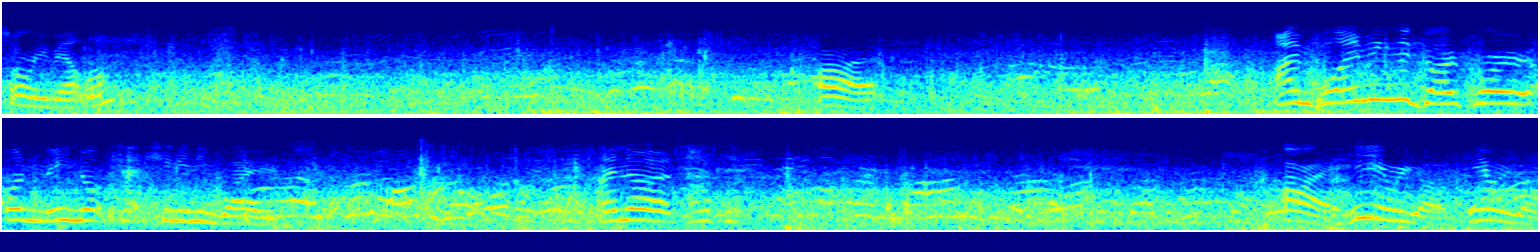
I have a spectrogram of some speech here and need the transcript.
sorry about that. Alright. I'm blaming the GoPro on me not catching any waves. I know it's hard. Alright, here we go, here we go.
